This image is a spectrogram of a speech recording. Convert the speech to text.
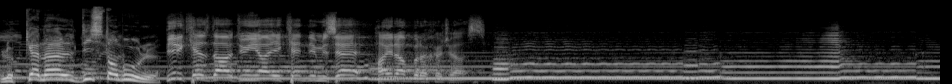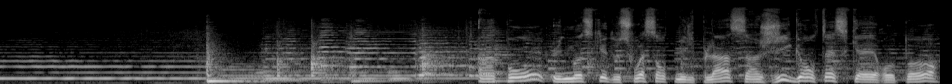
le canal d'Istanbul. Un pont, une mosquée de 60 000 places, un gigantesque aéroport.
